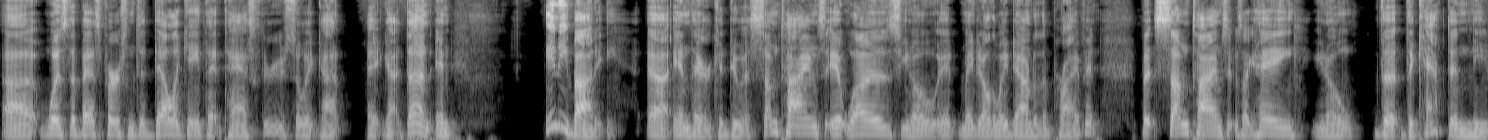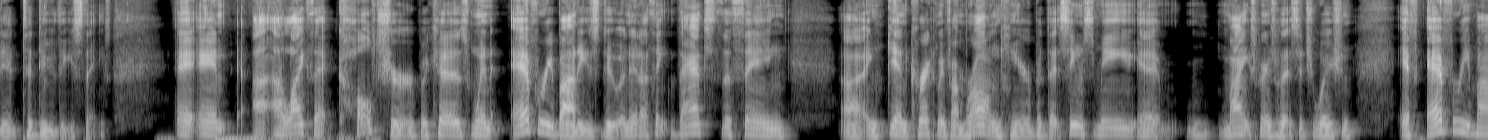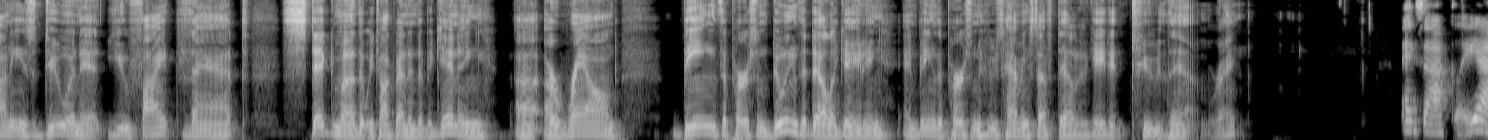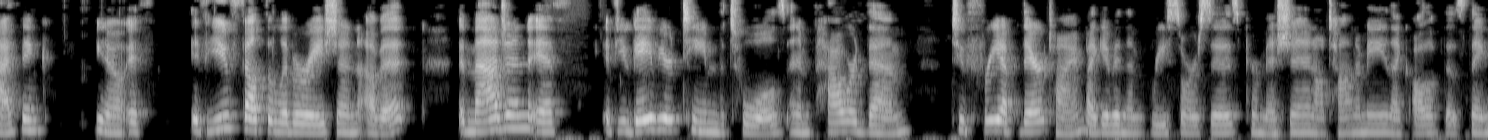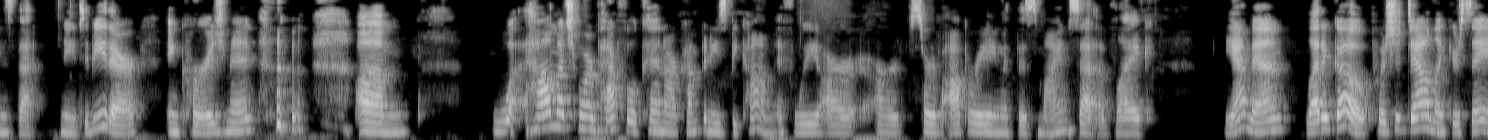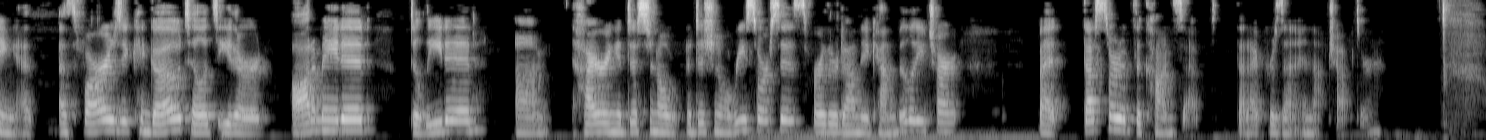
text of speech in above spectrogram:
uh, was the best person to delegate that task through, so it got it got done. And anybody uh, in there could do it. Sometimes it was, you know, it made it all the way down to the private, but sometimes it was like, hey, you know, the the captain needed to do these things. And, and I, I like that culture because when everybody's doing it, I think that's the thing uh, again, correct me if I'm wrong here, but that seems to me, uh, my experience with that situation, if everybody's doing it, you fight that stigma that we talked about in the beginning uh, around being the person doing the delegating and being the person who's having stuff delegated to them, right? Exactly. Yeah, I think you know if if you felt the liberation of it, imagine if if you gave your team the tools and empowered them to free up their time by giving them resources, permission, autonomy, like all of those things that need to be there, encouragement. um, what, how much more impactful can our companies become if we are are sort of operating with this mindset of like, yeah, man, let it go, push it down, like you're saying, as far as it can go till it's either automated, deleted, um, hiring additional additional resources further down the accountability chart. But that's sort of the concept that I present in that chapter.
